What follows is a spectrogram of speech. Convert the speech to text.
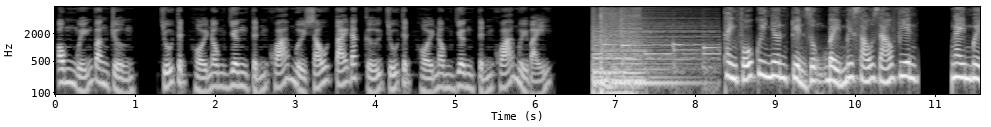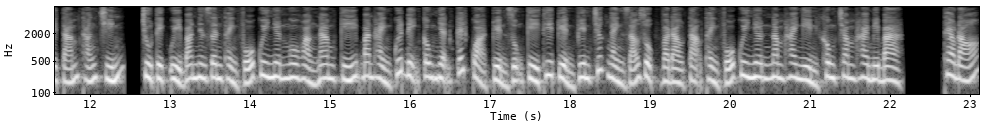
Ông Nguyễn Văn Trượng, Chủ tịch Hội Nông dân tỉnh khóa 16 tái đắc cử Chủ tịch Hội Nông dân tỉnh khóa 17. Thành phố Quy Nhơn tuyển dụng 76 giáo viên. Ngày 18 tháng 9, Chủ tịch Ủy ban Nhân dân thành phố Quy Nhơn Ngô Hoàng Nam ký ban hành quyết định công nhận kết quả tuyển dụng kỳ thi tuyển viên chức ngành giáo dục và đào tạo thành phố Quy Nhơn năm 2023. Theo đó,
